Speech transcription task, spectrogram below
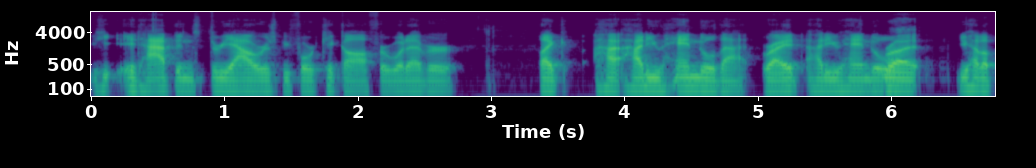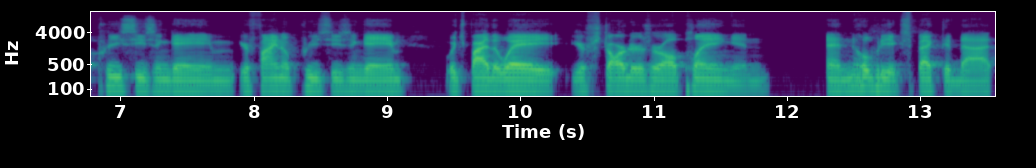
it happens three hours before kickoff or whatever. Like how, how do you handle that right? How do you handle right. you have a preseason game your final preseason game which by the way your starters are all playing in and nobody expected that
